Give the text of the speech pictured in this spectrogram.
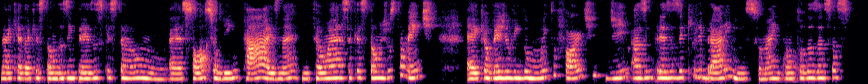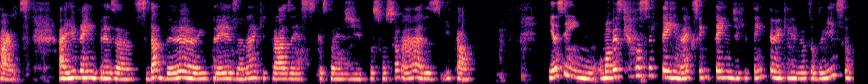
né, que é da questão das empresas que estão é, socioambientais, né? Então, é essa questão justamente é, que eu vejo vindo muito forte de as empresas equilibrarem isso, né? Então, todas essas partes. Aí vem empresa cidadã, empresa, né, que trazem essas questões de para os funcionários e tal. E assim, uma vez que você tem, né, que você entende que tem que ter um equilíbrio tudo isso,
